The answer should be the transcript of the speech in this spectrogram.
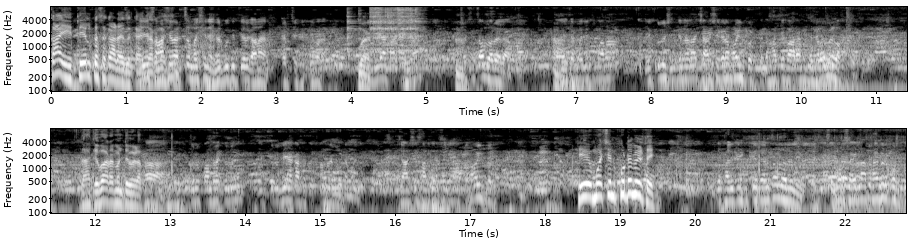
काय हे तेल कसं काढायचं? काय जरा सहाशे माहिती वॅटचं मशीन आहे घरगुती तेल घालणार घरचे घरी बघा बरं. बिया टाकायच्या मशीन चालू झालेलं आहे आता. याच्यामध्ये तुम्हाला एक किलो शिंदेला चारशे ग्राम ऑइल पडतं. दहा ते बारा मिनिटाला वेळ लागतो. दहा ते बारा मिनटं वेळ लागतो. हा. एक किलो पंधरा किलो एक किलो बिया टाकतो पंधरा मिनिटामध्ये. चारशे साडेचारशे ग्राम आपण ऑइल करतो हे मशीन कुठं मिळतंय? ते खाली तुमचं तेल चालू झालेलं आहे. समोर साईडला फायबर पडतो.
